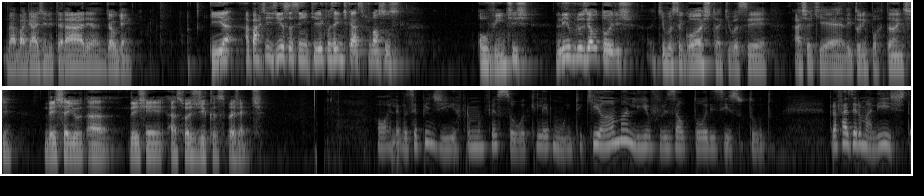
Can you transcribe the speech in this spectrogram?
da bagagem literária de alguém. E a, a partir disso, assim, queria que você indicasse para os nossos ouvintes livros e autores que você gosta, que você acha que é leitura importante. Deixe aí, a, deixe as suas dicas para gente. Olha, você pedir para uma pessoa que lê muito e que ama livros, autores e isso tudo, para fazer uma lista,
